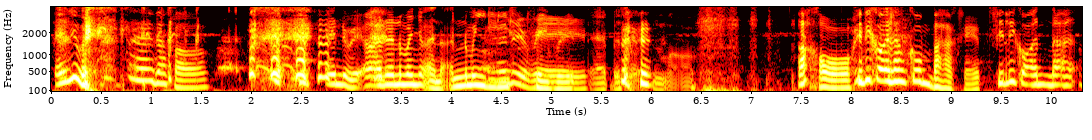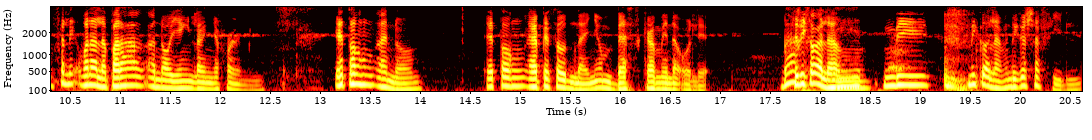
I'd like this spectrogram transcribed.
Anyway, Ay, nako. anyway, oh, ano naman yung ano? Ano naman yung least Anyway. favorite episode mo? Ako, hindi ko alam kung bakit. Feeling ko, an- na, feeling, wala lang, parang annoying lang niya for me. Itong, ano, itong episode 9, yung best kami na uli. Bakit? Hindi ko alam. Hindi, hindi ko alam. Hindi ko siya feel.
